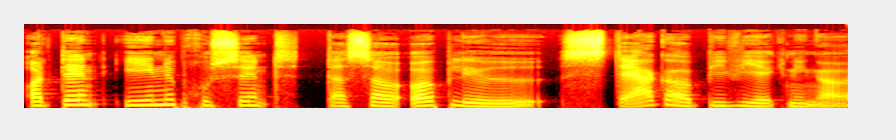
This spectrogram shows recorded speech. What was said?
Og den ene procent, der så oplevede stærkere bivirkninger,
